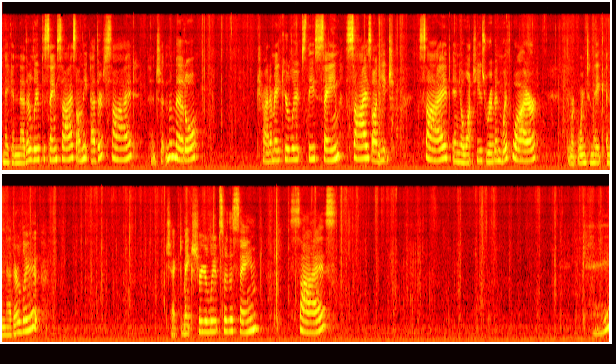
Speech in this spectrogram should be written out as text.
make another loop the same size on the other side, pinch it in the middle, Try to make your loops the same size on each side and you'll want to use ribbon with wire. Then we're going to make another loop. Check to make sure your loops are the same size. Okay.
